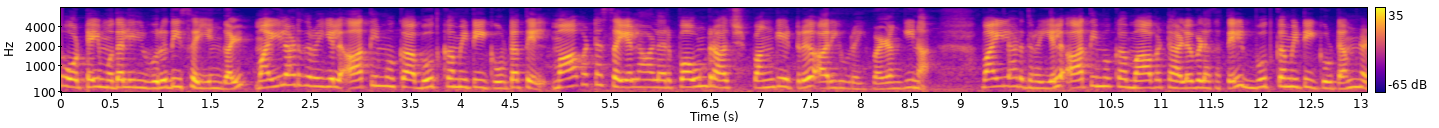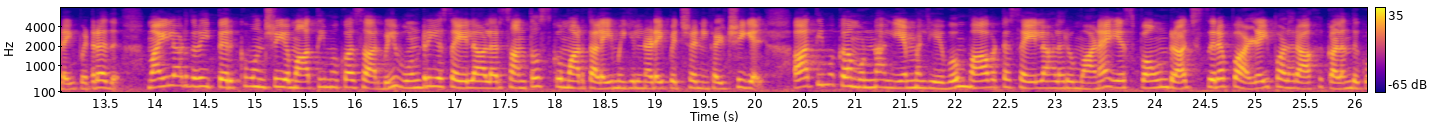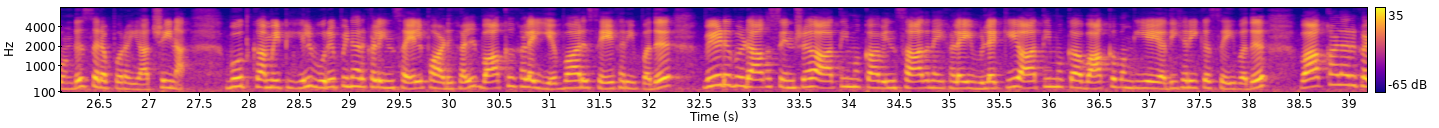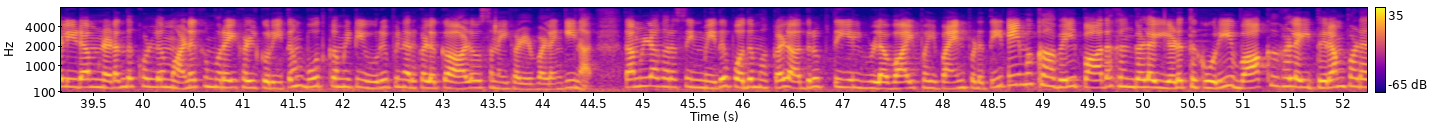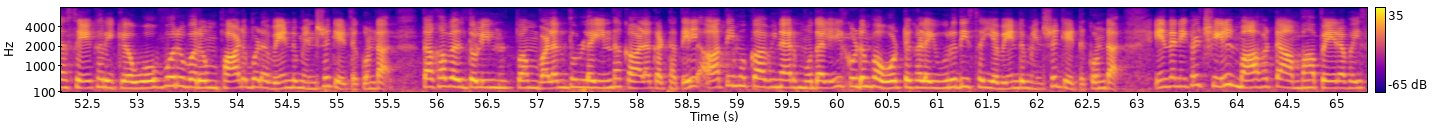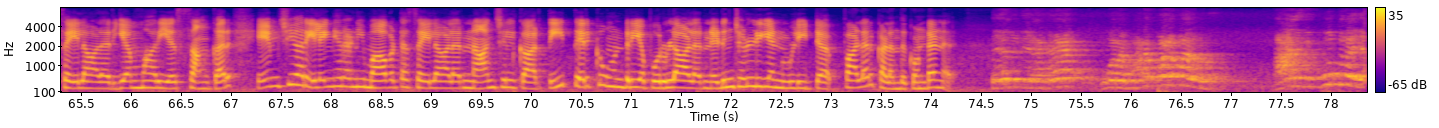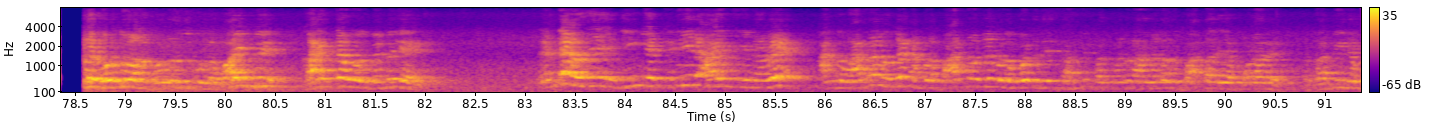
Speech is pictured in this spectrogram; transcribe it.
ஓட்டை முதலில் உறுதி செய்யுங்கள். மயிலாடுதுறையில் அதிமுக பூத் கமிட்டி கூட்டத்தில் மாவட்ட செயலாளர் பவுன்ராஜ் பங்கேற்று அறிவுரை வழங்கினார். மயிலாடுதுறையில் அதிமுக மாவட்ட அலுவலகத்தில் பூத் கமிட்டி கூட்டம் நடைபெற்றது. மயிலாடுதுறை தெற்கு ஒன்றியம் அதிமுக சார்பில் ஒன்றிய செயலாளர் சந்தோஷ்குமார் தலைமையில் நடைபெற்ற நிகழ்ச்சியில் அதிமுக முன்னாள் எம்எல்ஏவும் மாவட்ட செயலாளருமான எஸ். பவுன்ராஜ் சிறப்பு அழைப்பாளராக கலந்து கொண்டு சிறப்புரையாற்றினார். பூத் கமிட்டியில் உறுப்பினர்களின் செயல்பாடுகள் வாக்குகளை எவ்வாறு சேகரிப்பது வீடு வீடாக சென்று அதிமுகவின் சாதனைகளை விளக்கி அதிமுக வாக்கு வங்கியை அதிகரிக்க செய்வது வாக்கு வாக்காளர்களிடம் நடந்து கொள்ளும் அணுகுமுறைகள் குறித்தும் பூத் கமிட்டி உறுப்பினர்களுக்கு ஆலோசனைகள் வழங்கினார். தமிழக அரசின் மீது பொதுமக்கள் அதிருப்தியில் உள்ள வாய்ப்பை பயன்படுத்தி திமுகவில் பாதகங்களை எடுத்து கூறி வாக்குகளை திறம்பட சேகரிக்க ஒவ்வொருவரும் பாடுபட வேண்டும் என்று கேட்டுக்கொண்டார். தகவல் தொழில்நுட்பம் வளர்ந்துள்ள இந்த காலகட்டத்தில் அதிமுகவினர் முதலில் குடும்ப ஓட்டுகளை உறுதி செய்ய வேண்டும் என்று கேட்டுக்கொண்டார். இந்த நிகழ்ச்சியில் மாவட்ட அம்மா பேரவை செயலாளர் M R S Shankar MGR இளைஞரணி மாவட்ட செயலாளர் நாஞ்சில் கார்த்தி தெற்கு ஒன்றிய பொருளாளர் நெடுஞ்செழியன் உள்ளிட்ட பலர் கலந்து கொண்டனர்.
